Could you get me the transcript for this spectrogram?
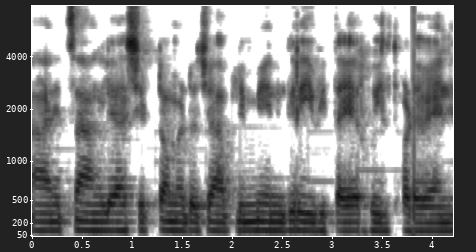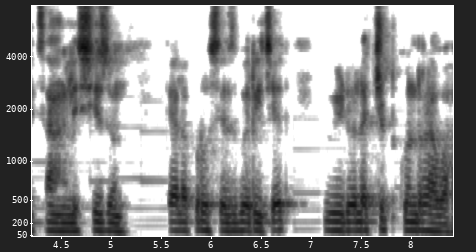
आणि चांगले असे टोमॅटोची आपली मेन ग्रेव्ही तयार होईल थोड्या वेळाने चांगले शिजून. त्याला प्रोसेस बरीच आहेत. व्हिडिओला चिटकून राहावा.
